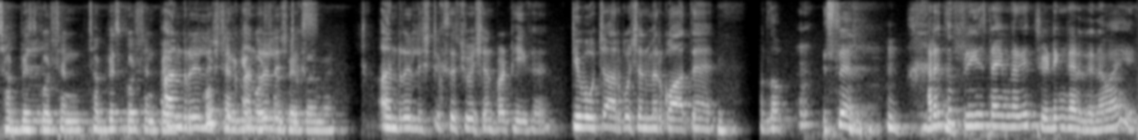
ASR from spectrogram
छब्बीस हम्म। क्वेश्चन छब्बीस क्वेश्चन पे Unrealistic- क्वेश्चन के क्वेश्चन unrealistic। पेपर में। अनरियलिस्टिक सिचुएशन पर ठीक है कि वो चार क्वेश्चन मेरे को आते हैं मतलब इसलिए अरे तो फ्रीज टाइम करके चीटिंग कर देना भाई।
